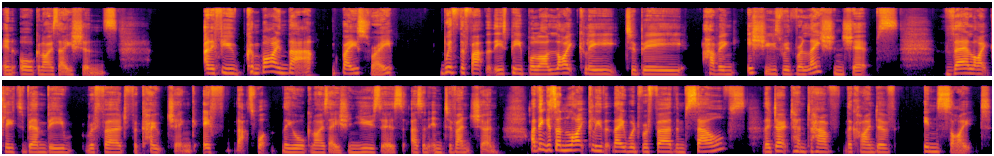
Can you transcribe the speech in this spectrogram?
in organizations. And if you combine that base rate with the fact that these people are likely to be having issues with relationships, they're likely to then be referred for coaching if that's what the organisation uses as an intervention. I think it's unlikely that they would refer themselves. They don't tend to have the kind of insight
